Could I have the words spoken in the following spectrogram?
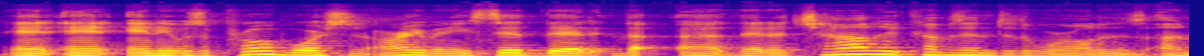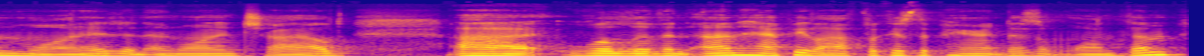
and, and, and, it was a pro-abortion argument. He said that the, uh, that a child who comes into the world and is unwanted, an unwanted child, uh, will live an unhappy life because the parent doesn't want them,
